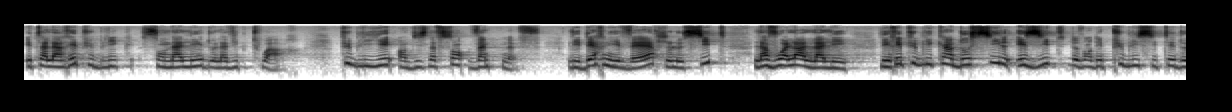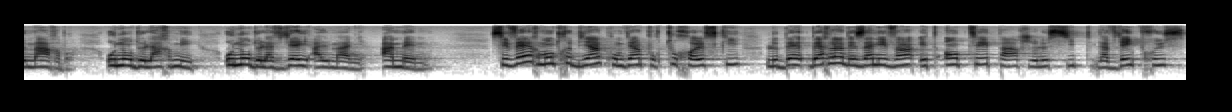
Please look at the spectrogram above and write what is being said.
est à la République son allée de la victoire, publié en 1929 les derniers vers, je le cite, La voilà l'allée. Les républicains dociles hésitent devant des publicités de marbre, au nom de l'armée, au nom de la vieille Allemagne. Amen. Ces vers montrent bien combien pour Tucholsky, le Berlin des années 20 est hanté par, je le cite, la vieille Prusse,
